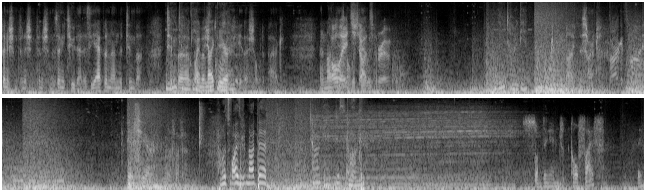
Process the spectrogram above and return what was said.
Finish him, finish him, finish him. There's only two there. There's the Ebon and the Timber. Timber, right And a visual, night gear. Hit that shoulder pack. No, Nike's All eight shots, with bro. New target acquired. Night this round. Target spotted. Yeah, Sierra, motherfucker. How is Visor not dead? Target destroyed. Something in Golf 5, I think.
